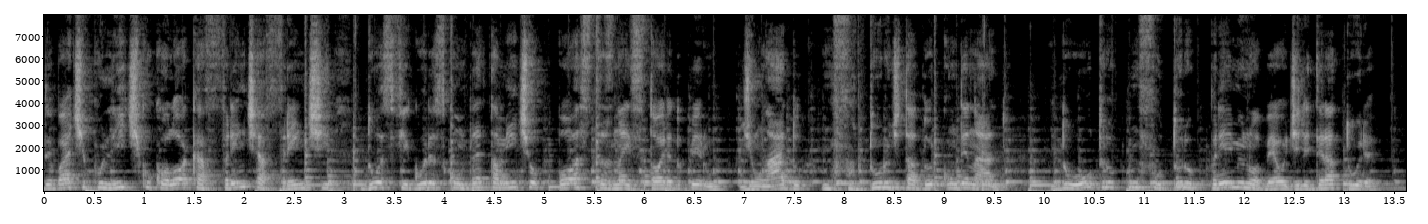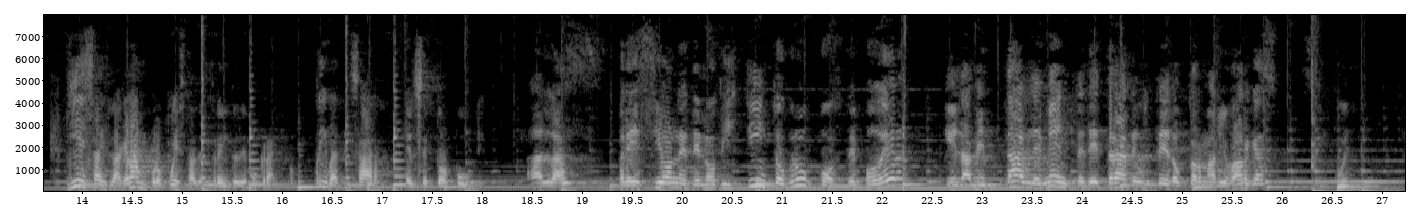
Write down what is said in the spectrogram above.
debate político coloca frente a frente duas figuras completamente opostas na história do Peru. De um lado, um futuro ditador condenado, e do outro, um futuro prêmio Nobel de Literatura. E essa é a grande proposta do Frente Democrático: privatizar o setor público. A las presiones de los distintos grupos de poder que lamentablemente detrás de usted, doctor Mario Vargas,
